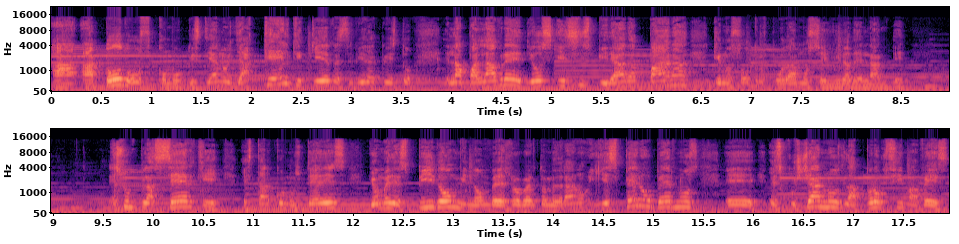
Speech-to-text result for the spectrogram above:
a, a todos como cristianos y aquel que quiere recibir a Cristo. La palabra de Dios es inspirada para que nosotros podamos seguir adelante. Es un placer que estar con ustedes. Yo me despido. Mi nombre es Roberto Medrano y espero vernos, eh, escucharnos la próxima vez.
